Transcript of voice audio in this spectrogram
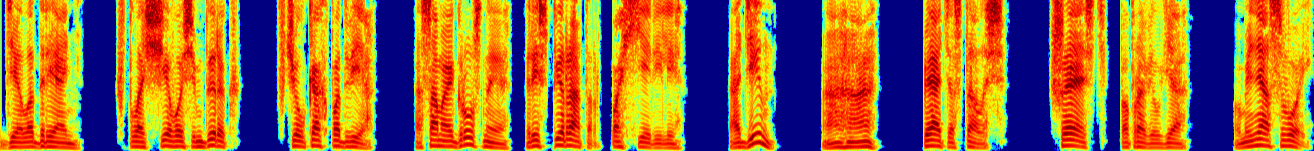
Дело дрянь. В плаще восемь дырок, в чулках по две. А самое грустное — респиратор похерили. Один? Ага. Пять осталось. Шесть, — поправил я. У меня свой.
